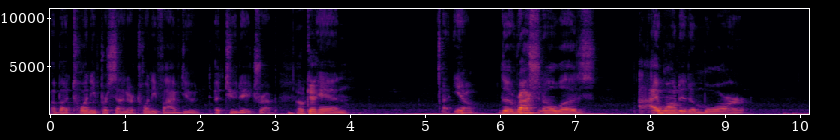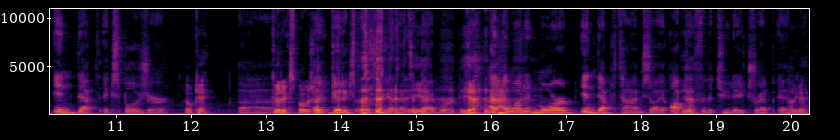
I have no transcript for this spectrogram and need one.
about 20% or 25 do a two day trip Okay. and you know the rationale was I I wanted a more in-depth exposure Okay. Uh, Good exposure. uh, good exposure yeah that's a Yeah. bad word Yeah. I, I wanted more in-depth time so i opted Yeah. for the two-day trip and Okay.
